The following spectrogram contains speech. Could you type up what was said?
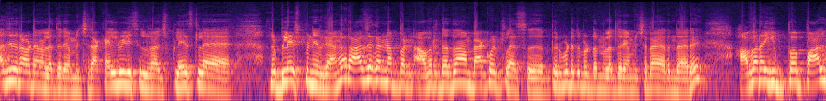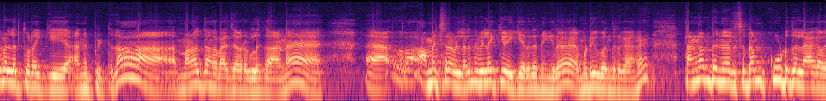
ஆதிதிராவிட நலத்துறை அமைச்சராக கல்விடி செல்வராஜ் பிளேஸில் ரிப்ளேஸ் பண்ணியிருக்காங்க. ராஜகண்ணப்பன் அவர்கிட்ட தான் பேக்வர்ட் கிளாஸ் பிற்படுத்தப்பட்ட நலத்துறை அமைச்சராக இருந்தார். அவரை இப்போ பால்வளத்துறைக்கு அனுப்பிட்டு தான் மனோ தங்கராஜ் அவர்களுக்கான அமைச்சரவையிலிருந்து விலக்கி வைக்கிறது அப்படிங்கிற முடிவு வந்திருக்காங்க. தங்கம் தென்னரசிடம் கூடுதலாக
